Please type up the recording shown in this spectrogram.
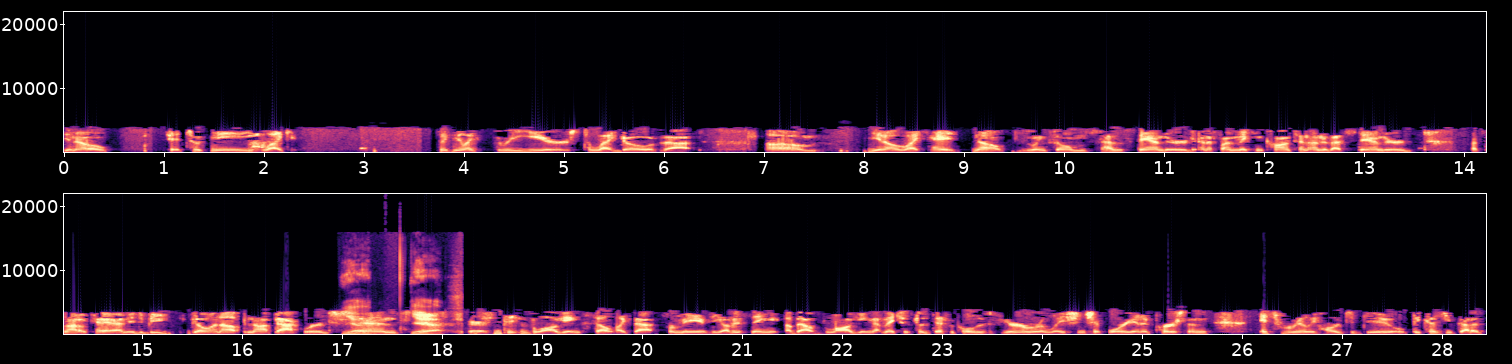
you know, it took me like took me like three years to let go of that. Um, you know, like, hey, no, Zwing Films has a standard, and if I'm making content under that standard, that's not okay. I need to be going up, not backwards. Yeah. And yeah, vlogging felt like that for me. The other thing about vlogging that makes it so difficult is if you're a relationship oriented person, it's really hard to do because you've got to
